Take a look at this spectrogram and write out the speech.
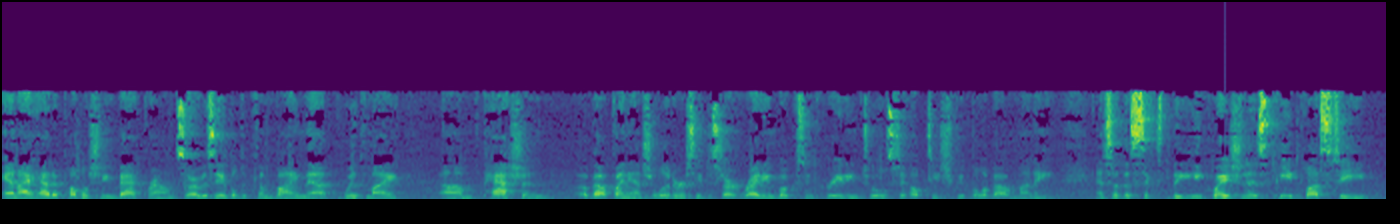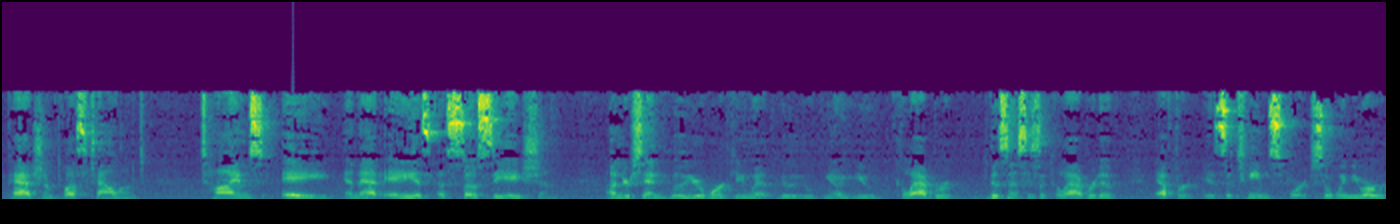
and I had a publishing background, so I was able to combine that with my um, passion about financial literacy to start writing books and creating tools to help teach people about money. And so the six, the equation is P plus T, passion plus talent, times A, and that A is association. Understand who you're working with who you know you collaborate business is a collaborative effort. It's a team sport. So when you are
